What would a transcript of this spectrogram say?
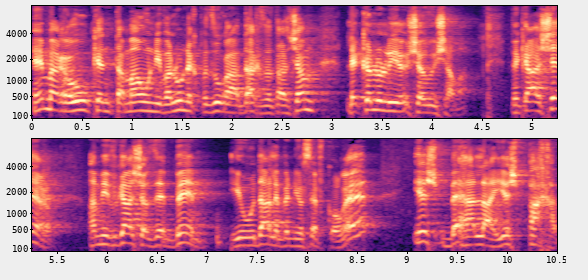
המה ראו כן טמאו נבהלו נחפזו רעדה אחזתה שם לקלו לישעו שמה. וכאשר המפגש הזה בין יהודה לבין יוסף קורה, יש בהלה, יש פחד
